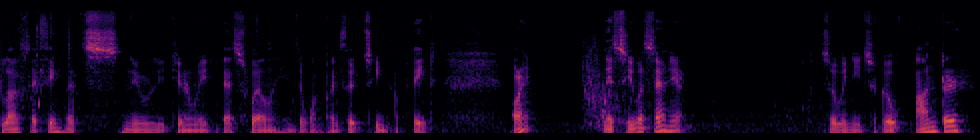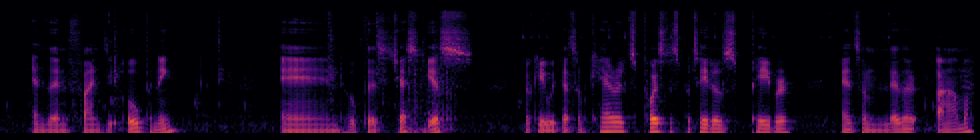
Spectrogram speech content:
blocks. I think that's newly generated as well in the 1.13 update. Alright, let's see what's down here. So we need to go under and then find the opening. And hope there's a chest. Yes. Okay, we got some carrots, poisonous potatoes, paper, and some leather armor.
